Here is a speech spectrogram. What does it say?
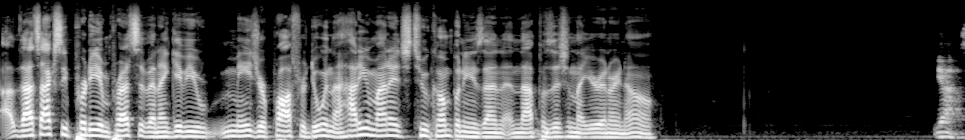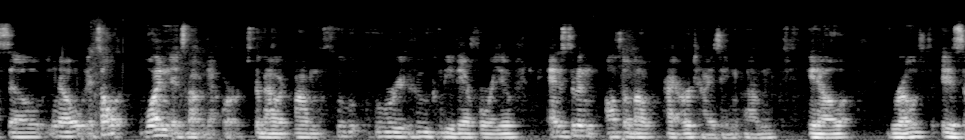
Uh, that's actually pretty impressive, and I give you major props for doing that. How do you manage two companies and and that position that you're in right now? Yeah, so you know, it's all one. It's about networks, about um, who who are, who can be there for you, and it's been also about prioritizing. Um, you know, growth is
